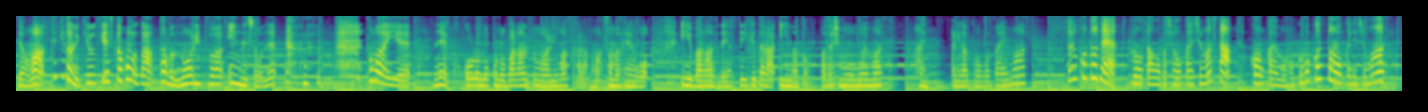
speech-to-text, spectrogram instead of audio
でもまあ適度に休憩した方が多分能率はいいんでしょうね。とはいえね心のこのバランスもありますからまあその辺をいいバランスでやっていけたらいいなと私も思います。はい。ありがとうございます。ということで普通歌をご紹介しました。今回もホクホクっとお送りします。ガジェットリ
